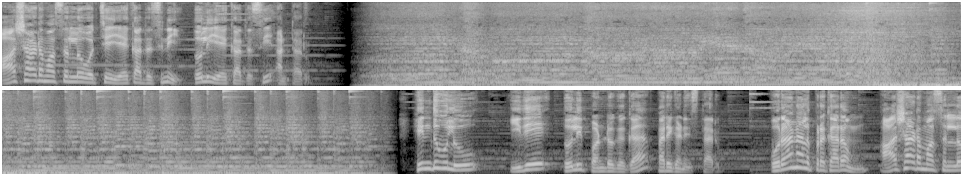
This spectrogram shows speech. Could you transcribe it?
ఆషాఢమాసంలో వచ్చే ఏకాదశిని తొలి ఏకాదశి అంటారు. హిందువులు ఇదే తొలి పండుగగా పరిగణిస్తారు. పురాణాల ప్రకారం ఆషాఢమాసంలో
